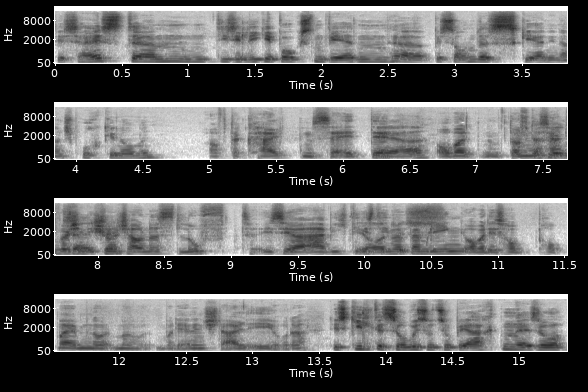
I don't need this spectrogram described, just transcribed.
Das heißt, ähm, diese Liegeboxen werden äh, besonders gern in Anspruch genommen auf der kalten Seite. Ja, aber dann muss ich halt wahrscheinlich schon schauen, dass Luft ist ja auch ein wichtiges ja, Thema beim Liegen, aber das hat, hat man im modernen Stall eh, oder? Das gilt es sowieso zu beachten. Also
